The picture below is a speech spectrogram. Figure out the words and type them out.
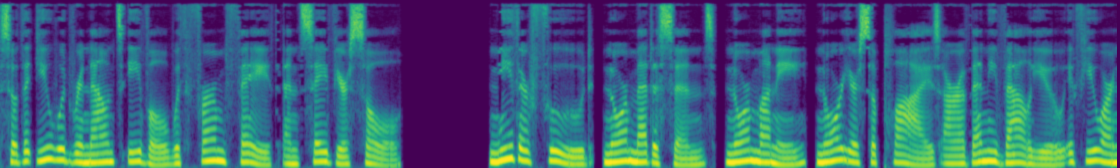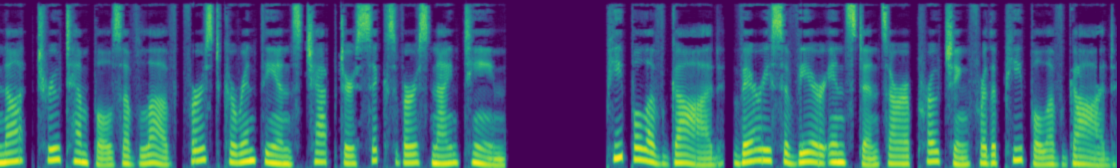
so that you would renounce evil with firm faith and save your soul. Neither food, nor medicines, nor money, nor your supplies are of any value if you are not true temples of love 1 Corinthians chapter 6 verse 19. People of God, very severe instants are approaching for the people of God.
